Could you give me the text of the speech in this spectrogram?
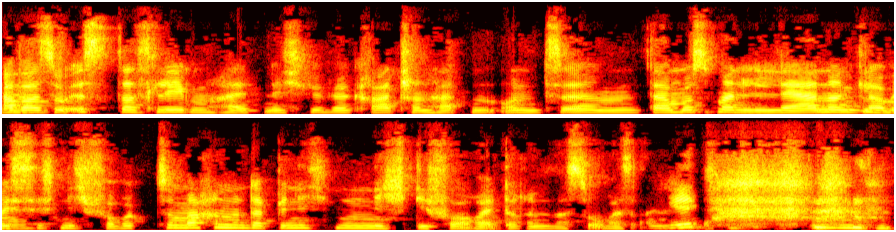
aber so ist das Leben halt nicht, wie wir gerade schon hatten. Und ähm, da muss man lernen, glaube ich, genau. sich nicht verrückt zu machen. Und da bin ich nicht die Vorreiterin, was sowas angeht.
